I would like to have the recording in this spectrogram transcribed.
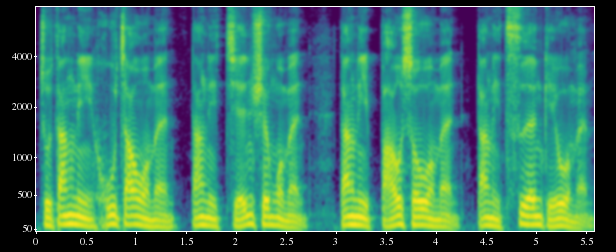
主，当你呼召我们，当你拣选我们，当你保守我们，当你赐恩给我们。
